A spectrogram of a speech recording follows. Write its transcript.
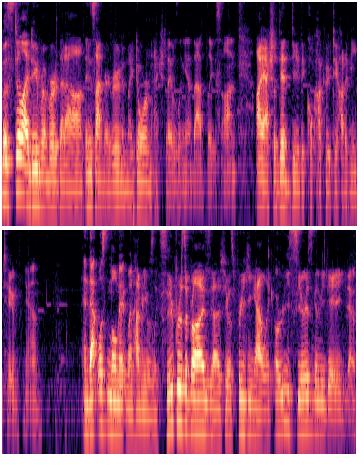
But still, I do remember that uh, inside my room in my dorm, actually, I was looking at that place. on. I actually did do the kokuhaku to Harumi too. Yeah. And that was the moment when Harumi was like super surprised. Yeah, she was freaking out, like, "Are you serious? Gonna be dating?" You know,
